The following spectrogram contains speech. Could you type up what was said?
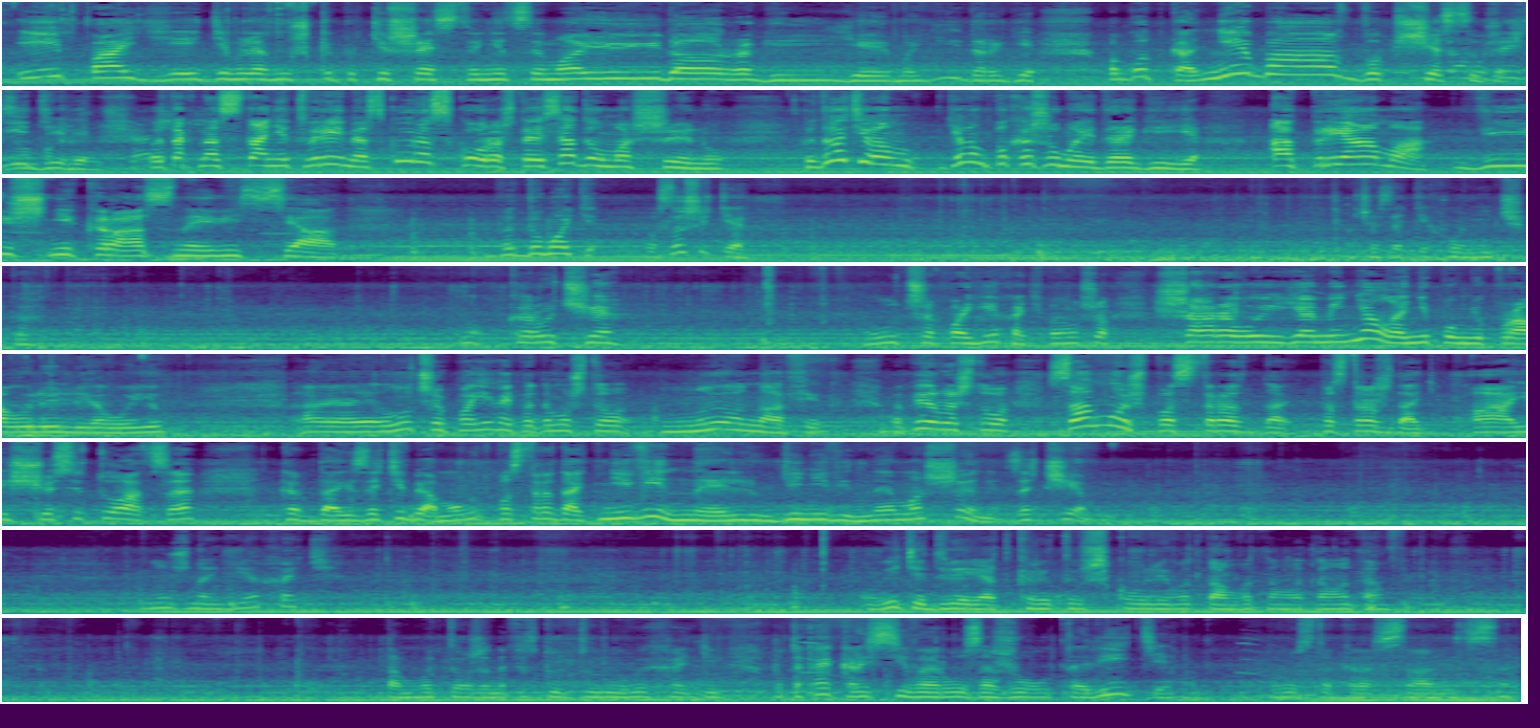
И поедем, лягушки-путешественницы, мои дорогие, мои дорогие. Погодка, небо вообще Там супер, уже видели. Вот так настанет время, скоро-скоро, что я сяду в машину. Скажу, давайте я вам, я вам покажу, мои дорогие. А прямо вишни красные висят. Вы думаете, вы слышите? Сейчас я тихонечко. Ну, короче, лучше поехать, потому что шаровую я меняла, не помню правую или левую. Э, Лучше поехать, потому что ну его нафиг. Во-первых, что сам можешь пострадать, постраждать, а еще ситуация, когда из-за тебя могут пострадать невинные люди, невинные машины. Зачем? Нужно ехать. Видите, двери открыты в школе, вот там, вот там, вот там, вот там. Там мы тоже на физкультуру выходили. Вот такая красивая роза желтая, видите? Просто красавица.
